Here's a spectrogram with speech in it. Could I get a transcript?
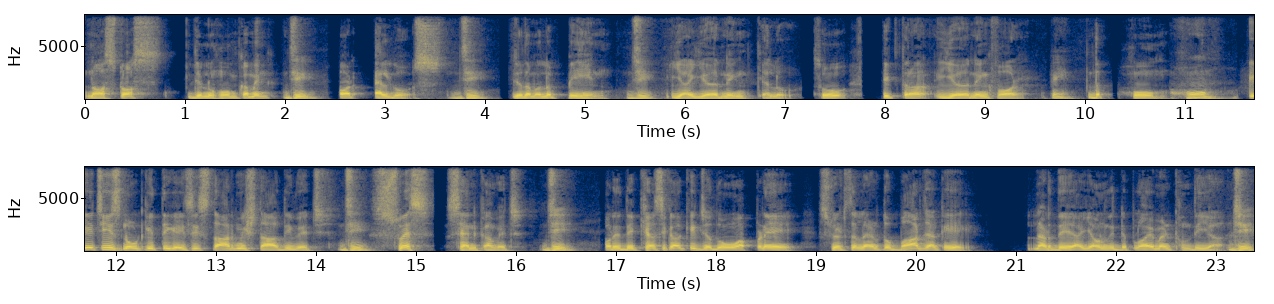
ਨੋਸਟੋਸ ਜਿਹਨੂੰ ਹੋਮ ਕਮਿੰਗ ਜੀ। ਔਰ ਐਲਗੋਸ ਜੀ। ਜਿਹਦਾ ਮਤਲਬ ਪੇਨ ਜੀ। ਜਾਂ ਯਰਨਿੰਗ ਕਹ ਲੋ ਸੋ ਇੱਕ ਤਰ੍ਹਾਂ yearning for pain the home home ਇਹ ਚੀਜ਼ ਨੋਟ ਕੀਤੀ ਗਈ ਸੀ 17ਵੀਂ ਸ਼ਤਾਬਦੀ ਵਿੱਚ। ਜੀ। ਸਵਿਸ ਸੈਨਿਕਾਂ ਵਿੱਚ। ਜੀ। ਔਰ ਇਹ ਦੇਖਿਆ ਸੀਗਾ ਕਿ ਜਦੋਂ ਆਪਣੇ ਸਵਿਟਜ਼ਰਲੈਂਡ ਤੋਂ ਬਾਹਰ ਜਾ ਕੇ ਲੜਦੇ ਆ ਜਾਂ ਉਹਨਾਂ ਦੀ ਡਿਪਲੋਇਮੈਂਟ ਹੁੰਦੀ ਆ। ਜੀ।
